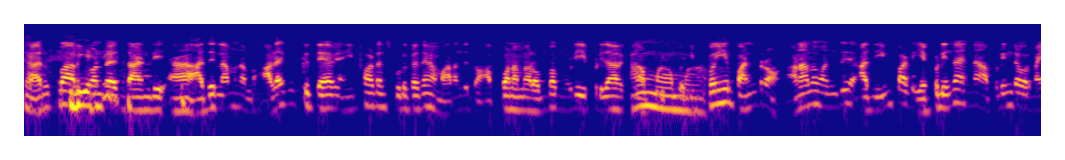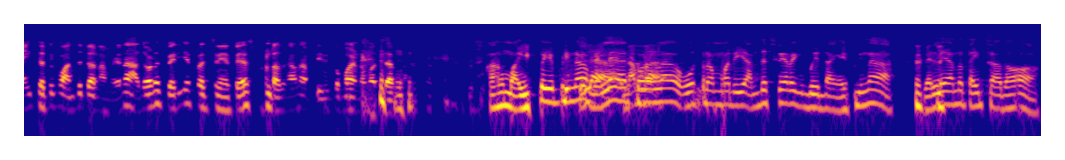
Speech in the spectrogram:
கருப்பா இருக்கோன்றதை தாண்டி ஆஹ் அது இல்லாம நம்ம அழகுக்கு தேவை இம்பார்ட்டன்ஸ் கொடுக்கறதே நம்ம மறந்துட்டோம். அப்போ நம்ம ரொம்ப முடி இப்படிதான் இருக்கணும் இப்பயும் பண்றோம். ஆனாலும் வந்து அது இம்பார்ட் எப்படின்னா என்ன அப்படின்ற ஒரு மைண்ட் செட்டுக்கு வந்துட்டோம் நம்ம. ஏன்னா அதோட பெரிய பிரச்சனையை ஃபேஸ் பண்றதுனால அப்படி இருக்குமோ தெரியல. ஆமா இப்ப எப்படின்னா இல்ல வெள்ளையா நம்ம இருக்கவங்க எல்லாம் ஓட்டுற மாதிரி அந்த சேரைக்கு போயிட்டாங்க. எப்படின்னா வெள்ளையா இருந்தா தயிர் சாதம்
